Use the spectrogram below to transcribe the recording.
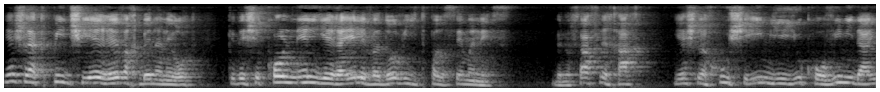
יש להקפיד שיהיה רווח בין הנרות, כדי שכל נר ייראה לבדו ויתפרסם הנס. בנוסף לכך, יש לחוש שאם יהיו קרובים מדי,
